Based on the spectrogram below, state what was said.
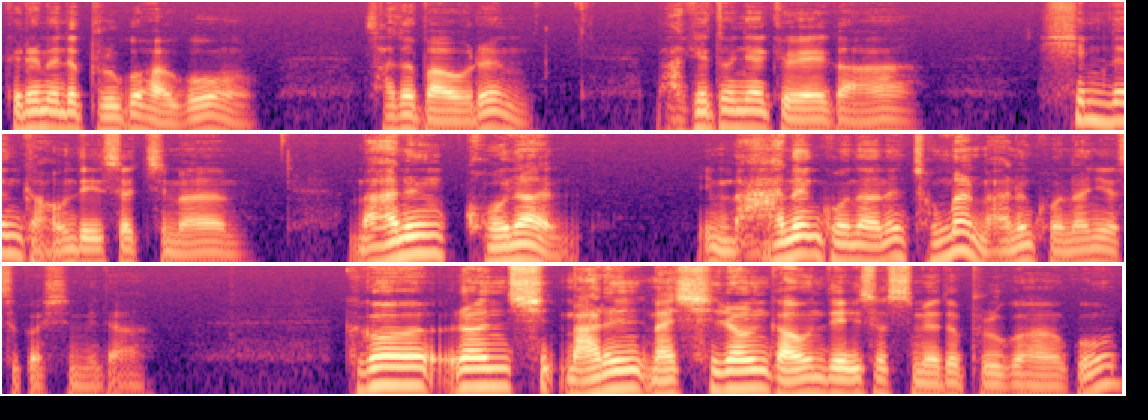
그럼에도 불구하고 사도 바울은 마게도니아 교회가 힘든 가운데 있었지만 많은 고난, 이 많은 고난은 정말 많은 고난이었을 것입니다. 그거란 시, 많은 시련 가운데 있었음에도 불구하고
